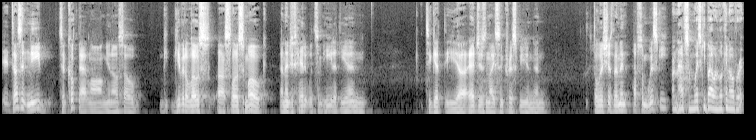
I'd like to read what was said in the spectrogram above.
it doesn't need to cook that long, you know. So g- give it a low, uh, slow smoke, and then just hit it with some heat at the end to get the uh, edges nice and crispy, and then delicious. And then have some whiskey. and have some whiskey by the way, looking over at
